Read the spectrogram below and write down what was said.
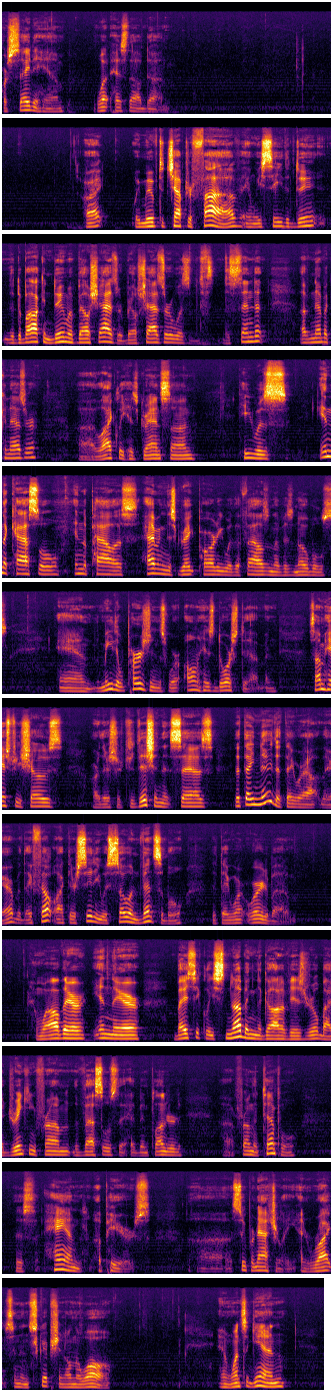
or say to him, What hast thou done? All right we move to chapter 5 and we see the, doom, the debauch and doom of Belshazzar. Belshazzar was a descendant of Nebuchadnezzar, uh, likely his grandson. He was in the castle, in the palace, having this great party with a thousand of his nobles, and the Medo Persians were on his doorstep. And some history shows, or there's a tradition that says that they knew that they were out there, but they felt like their city was so invincible that they weren't worried about them. And while they're in there, basically snubbing the God of Israel by drinking from the vessels that had been plundered uh, from the temple, this hand appears uh, supernaturally and writes an inscription on the wall. And once again,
